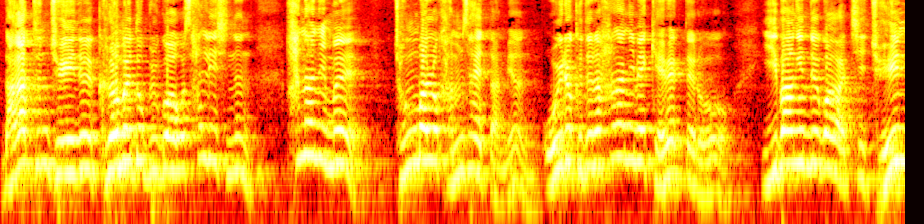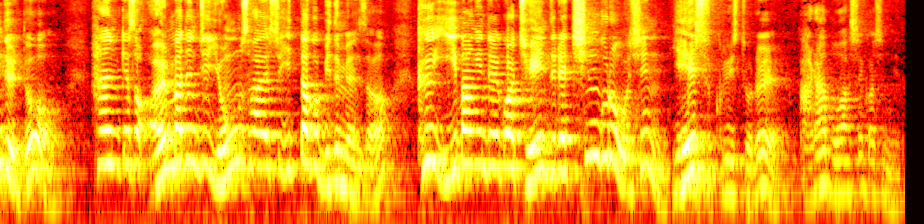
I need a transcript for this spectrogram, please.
나 같은 죄인을 그럼에도 불구하고 살리시는 하나님을 정말로 감사했다면 오히려 그들은 하나님의 계획대로 이방인들과 같이 죄인들도 하나님께서 얼마든지 용서할 수 있다고 믿으면서 그 이방인들과 죄인들의 친구로 오신 예수 그리스도를 알아보았을 것입니다.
